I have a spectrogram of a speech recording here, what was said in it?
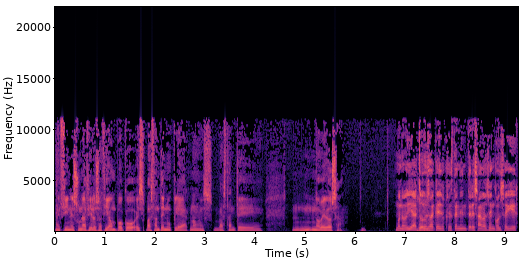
En fin, es una filosofía un poco, es bastante nuclear, ¿no? Es bastante novedosa. Bueno, y a todos aquellos que estén interesados en conseguir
